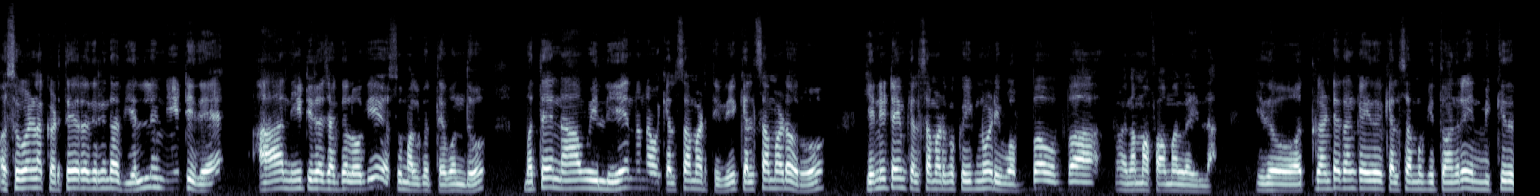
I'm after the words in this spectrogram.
ಹಸುಗಳನ್ನ ಕಟ್ತಾ ಇರೋದ್ರಿಂದ ಅದು ಎಲ್ಲಿ ನೀಟಿದೆ, ಆ ನೀಟಿರೋ ಜಾಗದಲ್ಲಿ ಹೋಗಿ ಹಸು ಮಲಗುತ್ತೆ ಒಂದು. ಮತ್ತೆ ನಾವು ಇಲ್ಲಿ ಏನು ನಾವು ಕೆಲಸ ಮಾಡ್ತೀವಿ, ಕೆಲಸ ಮಾಡೋರು, ಎನಿ ಟೈಮ್ ಕೆಲಸ ಮಾಡಬೇಕು. ಈಗ ನೋಡಿ, ಒಬ್ಬ ಒಬ್ಬ ನಮ್ಮ ಫಾರ್ಮಲ್ಲ ಇಲ್ಲ. ಇದು ಹತ್ತು ಗಂಟೆ ತನಕ ಇದು ಕೆಲಸ ಮುಗೀತು ಅಂದ್ರೆ ಇನ್ನು ಮಿಕ್ಕಿದು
